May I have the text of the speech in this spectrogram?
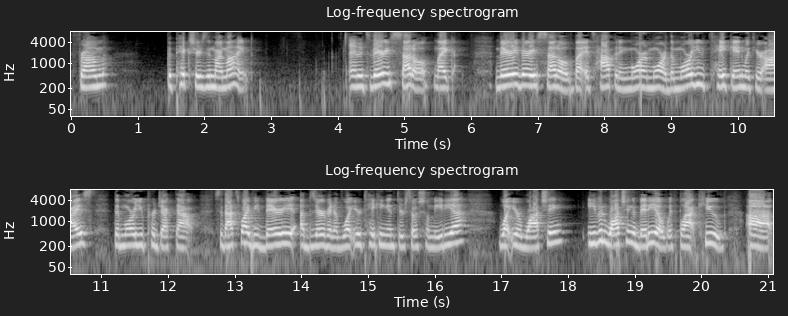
from the pictures in my mind. And it's very subtle. Like, very, very subtle, but it's happening more and more. The more you take in with your eyes, the more you project out. So that's why be very observant of what you're taking in through social media, what you're watching, even watching a video with Black Cube. Uh,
